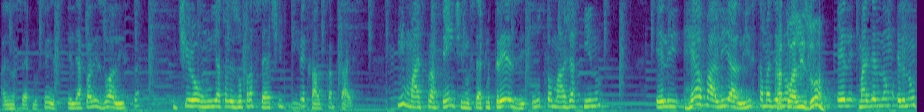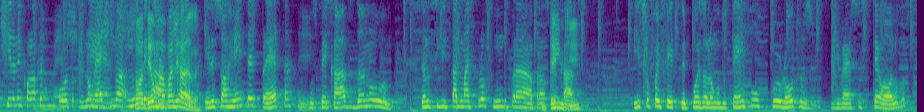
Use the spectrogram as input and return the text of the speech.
ali no século VI, ele atualizou a lista e tirou um e atualizou para sete isso. pecados capitais. E mais para frente, no século XIII, o Tomás de Aquino ele reavalia a lista, mas ele atualizou. Não, ele, mas ele não, ele não tira nem coloca não outro, ele não é. mexe no, nos só pecados. deu uma avaliada. Ele só reinterpreta Isso. os pecados, dando dando significado mais profundo para os pecados. Isso foi feito depois ao longo do tempo por outros diversos teólogos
